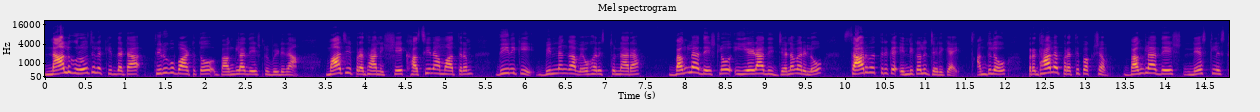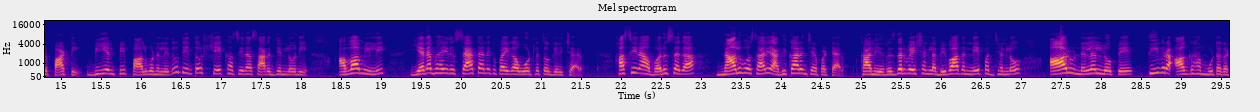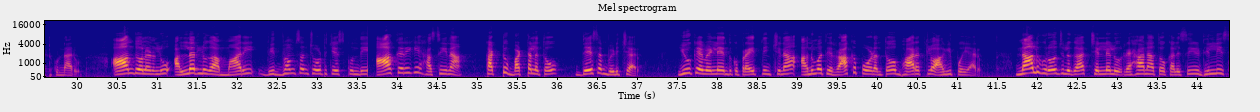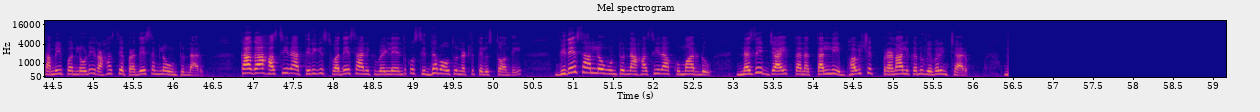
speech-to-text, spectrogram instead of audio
నాలుగు రోజుల కిందట తిరుగుబాటుతో బంగ్లాదేశ్ను విడిన మాజీ ప్రధాని షేక్ హసీనా మాత్రం దీనికి భిన్నంగా వ్యవహరిస్తున్నారా? బంగ్లాదేశ్లో ఈ ఏడాది జనవరిలో సార్వత్రిక ఎన్నికలు జరిగాయి. అందులో ప్రధాన ప్రతిపక్షం బంగ్లాదేశ్ నేషనలిస్ట్ పార్టీ బీఎన్పీ పాల్గొనలేదు. దీంతో షేక్ హసీనా సారథ్యంలోని అవామీ లీగ్ ఎనభై ఐదు శాతానికి పైగా ఓట్లతో గెలిచారు. హసీనా వరుసగా నాలుగోసారి అధికారం చేపట్టారు. కానీ రిజర్వేషన్ల వివాదం నేపథ్యంలో ఆరు నెలల్లోపే తీవ్ర ఆగ్రహం మూటగట్టుకున్నారు. ఆందోళనలు అల్లర్లుగా మారి విధ్వంసం చోటు చేసుకుంది. ఆఖరికి హసీనా కట్టుబట్టలతో దేశం విడిచారు. యూకే వెళ్ళేందుకు ప్రయత్నించినా అనుమతి రాకపోవడంతో భారత్లో ఆగిపోయారు. నాలుగు రోజులుగా చెల్లెలు రెహానాతో కలిసి ఢిల్లీ సమీపంలోని రహస్య ప్రదేశంలో ఉంటున్నారు. కాగా హసీనా తిరిగి స్వదేశానికి వెళ్ళేందుకు సిద్ధమవుతున్నట్లు తెలుస్తోంది. విదేశాల్లో ఉంటున్న హసీనా కుమారుడు నజీబ్ జాయ్ తన తల్లి భవిష్యత్ ప్రణాళికను వివరించారు.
